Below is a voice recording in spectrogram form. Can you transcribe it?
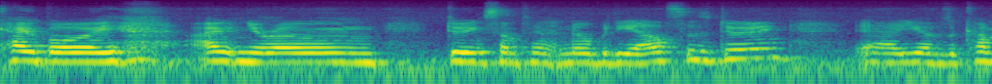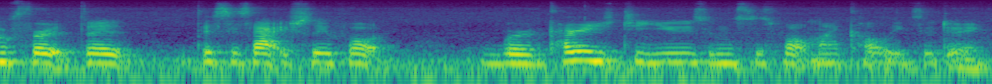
cowboy out on your own doing something that nobody else is doing. Uh, you have the comfort that this is actually what we're encouraged to use, and this is what my colleagues are doing.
